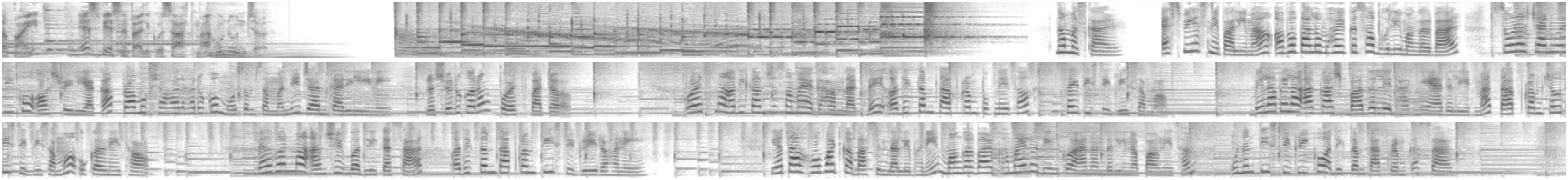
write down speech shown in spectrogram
तपाईँ एसपिएस नेपालीको साथमा हुनुहुन्छ। नमस्कार। एसपीएस नेपालीमा अब पालो भएको छ भोलि मंगलबार सोह्र जनवरीको अस्ट्रेलियाका प्रमुख सहरहरूको मौसम सम्बन्धी जानकारी लिने र सुरु गरौँ पर्थबाट। पर्थमा अधिकांश समय घाम लाग्दै अधिकतम तापक्रम पुग्नेछ सैतिस डिग्रीसम्म। बेला बेला आकाश बादलले ढाक्ने एडलेडमा तापक्रम चौतिस डिग्रीसम्म उकल्नेछ मेलबर्नमा आंशिक बदलीका साथ अधिकतम तापक्रम तिस डिग्री रहने। यता होबार्टका बासिन्दाले भने मङ्गलबार घमाइलो दिनको आनन्द लिन पाउनेछन् उन्तिस डिग्रीको अधिकतम तापक्रमका साथ।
